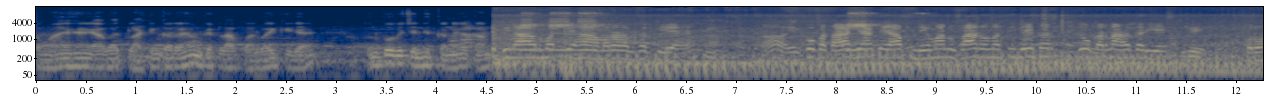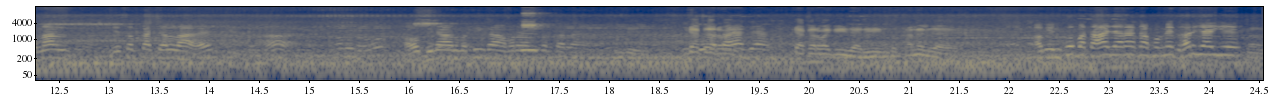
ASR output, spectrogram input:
कमाए हैं या अवैध प्लाटिंग कर रहे हैं उनके खिलाफ कार्रवाई की जाए तो उनको भी चिन्हित करने का काम बिना अनुमति के यहाँ हमारा अवसर किए हैं। हाँ।, हाँ इनको बताया गया कि आप नियमानुसार अनुमति लेकर जो करना है करिए। जी। कोरोना ये सब का चल रहा है। हाँ। और बिना अनुमति का हमारा अवसर कर रहा है। क्या कार्रवाई? क्या कार्रवाई की जा रही है? इनको थाने ले जाए अब इनको बताया जा रहा है कि आप अपने घर जाइए। हाँ।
